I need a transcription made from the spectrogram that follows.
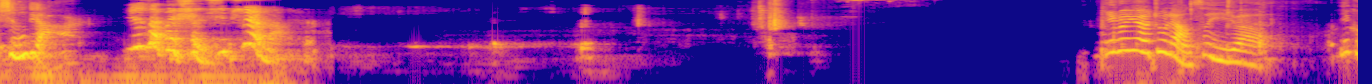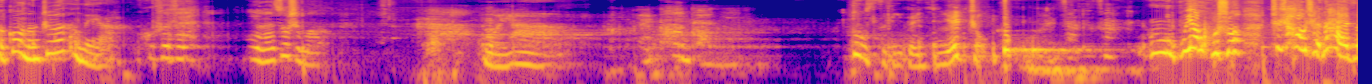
醒点儿，别再被沈西骗了。一个月住两次医院，你可够能折腾的呀！胡菲菲，你来做什么？我呀，来看看你肚子里的野种还在不在？你不要胡说，这是浩辰的孩子。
